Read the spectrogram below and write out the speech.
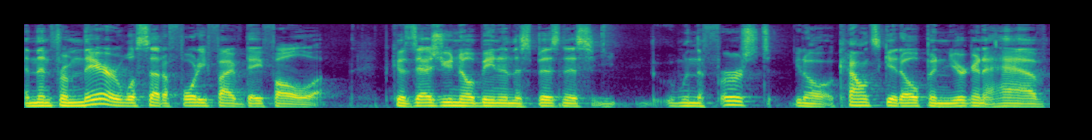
and then from there we'll set a 45 day follow up. Because as you know, being in this business, when the first you know accounts get open, you're going to have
